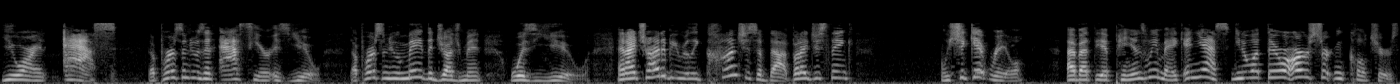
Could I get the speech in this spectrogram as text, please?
You are an ass. The person who's an ass here is you. The person who made the judgment was you. And I try to be really conscious of that but I just think we should get real about the opinions we make. And yes you know what? There are certain cultures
